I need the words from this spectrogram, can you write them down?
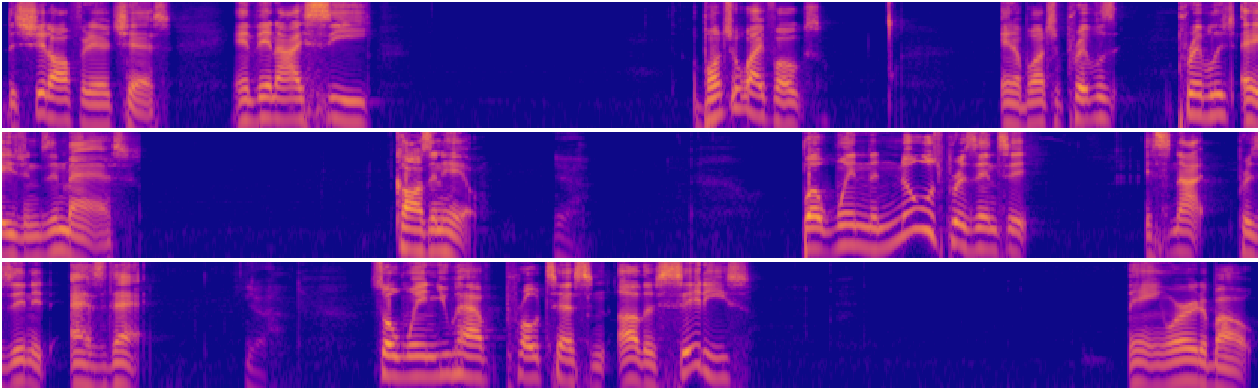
the shit off of their chest. And then i see a bunch of white folks and a bunch of privileged privileged asians in masks causing hell. Yeah. but when the news presents it it's not presented as that Yeah. so when you have protests in other cities, they ain't worried about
